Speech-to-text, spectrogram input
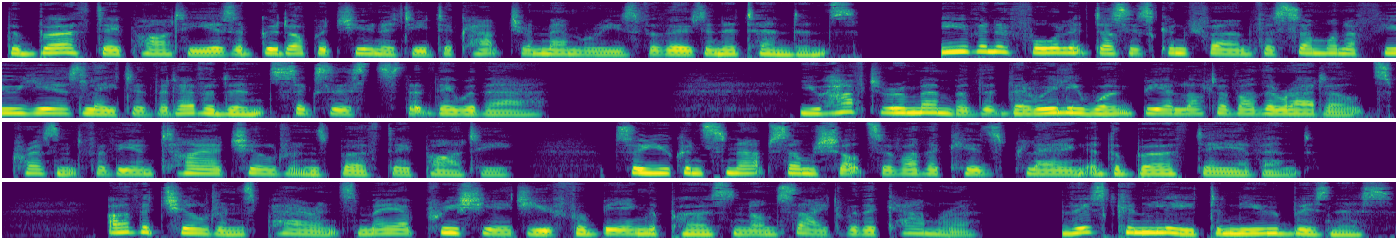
the birthday party is a good opportunity to capture memories for those in attendance. Even if all it does is confirm for someone a few years later that evidence exists that they were there. You have to remember that there really won't be a lot of other adults present for the entire children's birthday party, so you can snap some shots of other kids playing at the birthday event. Other children's parents may appreciate you for being the person on site with a camera. This can lead to new business.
